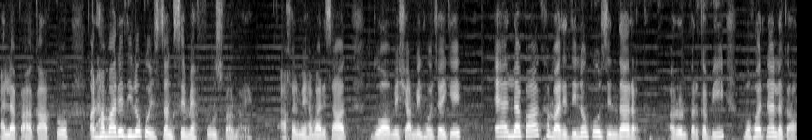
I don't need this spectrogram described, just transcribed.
اللہ پاک آپ کو اور ہمارے دلوں کو اس سنگ سے محفوظ فرمائے۔ آخر میں ہمارے ساتھ دعاؤں میں شامل ہو جائیے۔ اے اللہ پاک، ہمارے دلوں کو زندہ رکھ اور ان پر کبھی مہر نہ لگا۔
